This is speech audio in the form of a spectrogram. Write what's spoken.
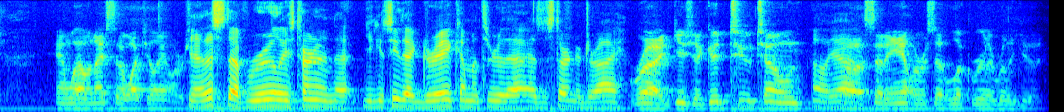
and we'll have a nice set of whitetail antlers. Yeah, this stuff really is turning that. You can see that gray coming through that as it's starting to dry. Right, gives you a good two-tone Oh, yeah. uh, set of antlers that look really, really good.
